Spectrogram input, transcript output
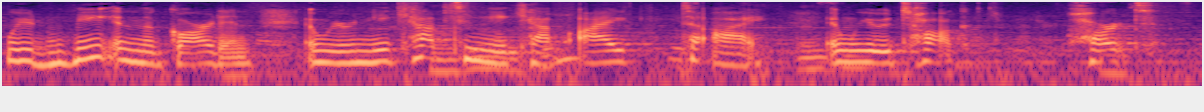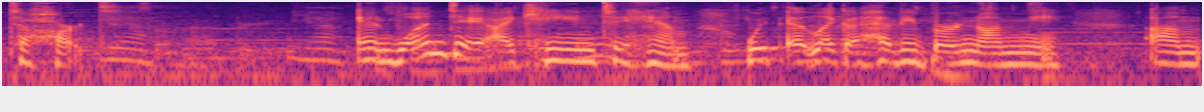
We would meet in the garden and we were kneecap to kneecap, eye to eye, and we would talk heart to heart. And one day I came to him with uh, like a heavy burden on me. Um,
